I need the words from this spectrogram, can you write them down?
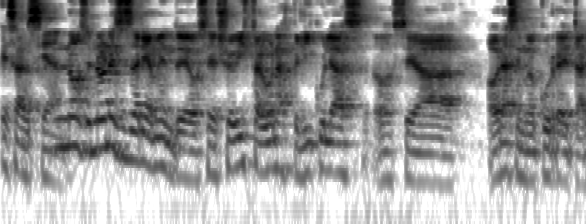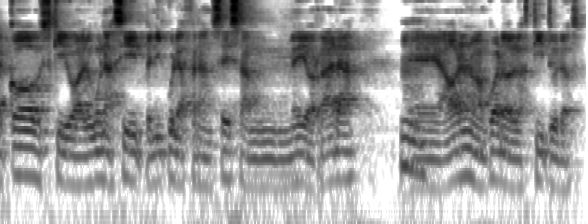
Exacto. o sea, No, no necesariamente, o sea, yo he visto algunas películas, o sea, ahora se me ocurre Tarkovsky o alguna así película francesa medio rara, Mm. eh, ahora no me acuerdo los títulos,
